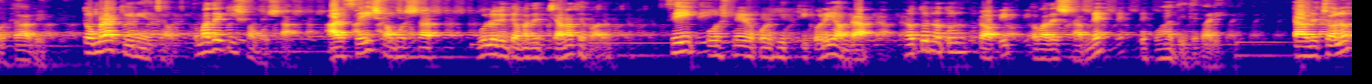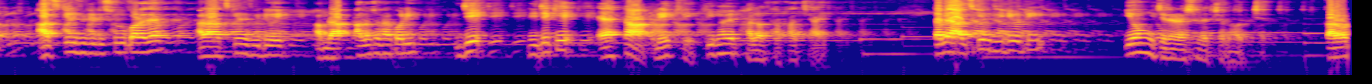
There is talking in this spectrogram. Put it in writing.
করতে হবে, তোমরা কি নিয়ে চাও? তোমাদের কি সমস্যা? আর সেই সমস্যাগুলো যদি আমাদের জানাতে পারো, সেই প্রশ্নের উপর ভিত্তি করেই আমরা নতুন নতুন টপিক তোমাদের সামনে উপহার দিতে পারি। তাহলে চলো আজকের ভিডিওটি শুরু করা যাক। আর আজকের ভিডিওয় আমরা আলোচনা করি যে নিজেকে একা রেখে কীভাবে ভালো থাকা যায়। তবে আজকের ভিডিওটি ইয়ং জেনারেশনের জন্য হচ্ছে। কারণ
